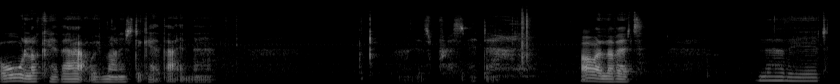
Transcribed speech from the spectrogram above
oh, look at that. We've managed to get that in there. I'm just pressing it down. Oh, I love it. Love it.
